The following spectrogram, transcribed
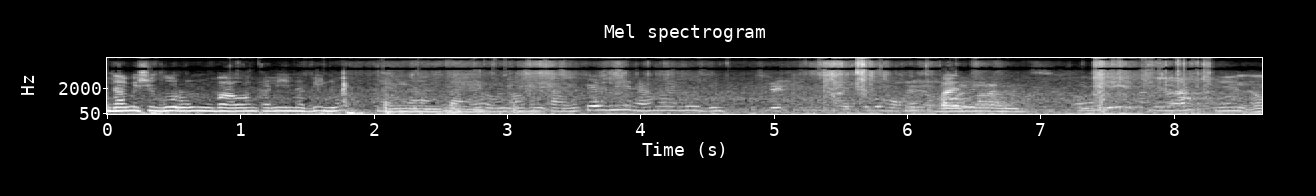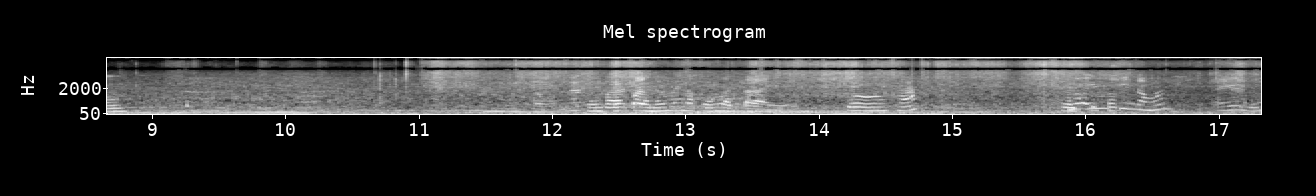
Dami sigurong bawang kanina, Bino. Naunahan tayo. Ay, unahan tayo. Pero mira, mga ludi. Bad mga Rudy. Di ba? Yan, oh. Kung paano may nakuha tayo. So, ha? Maayusin naman. Ayan oh.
